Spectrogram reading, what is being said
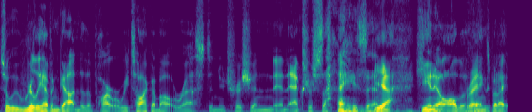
so we really haven't gotten to the part where we talk about rest and nutrition and exercise and Yeah. you know all the Right. things. But I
